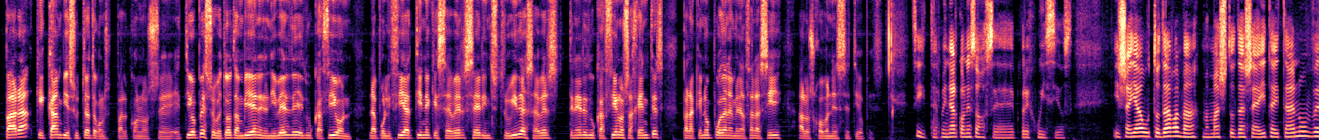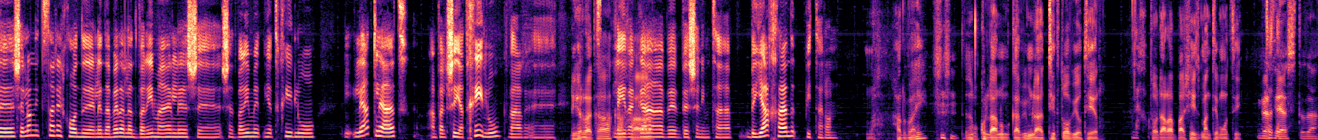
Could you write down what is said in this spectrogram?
para que cambie su trato con los, eh, etíopes, sobre todo también en el nivel de educación. La policía tiene que saber ser instruida, saber tener educación los agentes para que no puedan amenazar así a los jóvenes etíopes. Sí, terminar con esos eh, prejuicios. ישעיהו, תודה רבה, ממש תודה שהיית איתנו, ושלא נצטרך עוד אה, לדבר על הדברים האלה, ש, שהדברים יתחילו לאט-לאט, אבל שיתחילו כבר... אה, להירגע ככה. להירגע, ו- ושנמצא ביחד פתרון. הלוואי. כולנו מקווים לעתיד טוב יותר. נכון. תודה רבה שהזמנתם אותי. גרסיאס, תודה.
